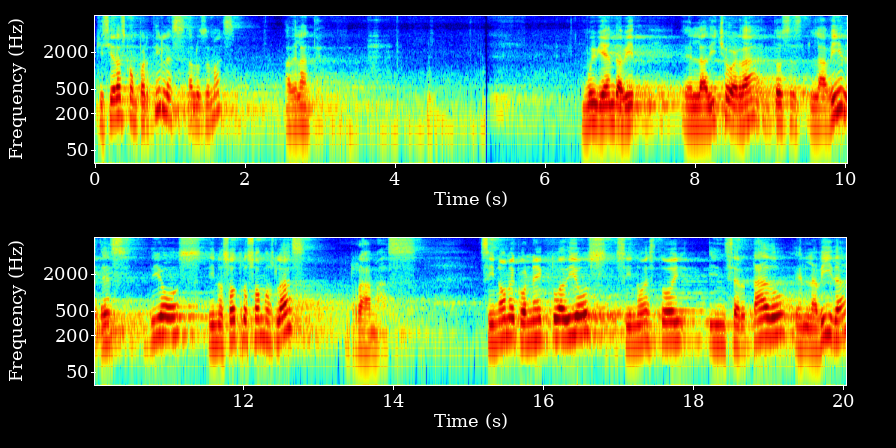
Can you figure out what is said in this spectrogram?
¿Quisieras compartirles a los demás? Adelante. Muy bien, David. Él ha dicho, ¿verdad? Entonces, la vid es Dios y nosotros somos las ramas. Si no me conecto a Dios, si no estoy insertado en la vida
